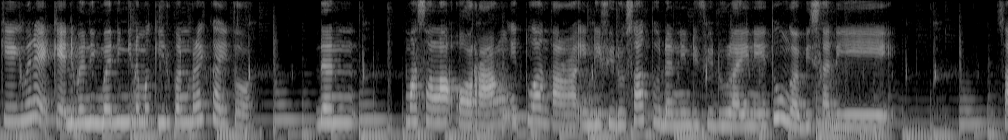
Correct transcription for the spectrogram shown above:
kayak gimana ya? Kayak dibanding bandingin sama kehidupan mereka itu dan masalah orang itu antara individu satu dan individu lainnya itu nggak bisa disamain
